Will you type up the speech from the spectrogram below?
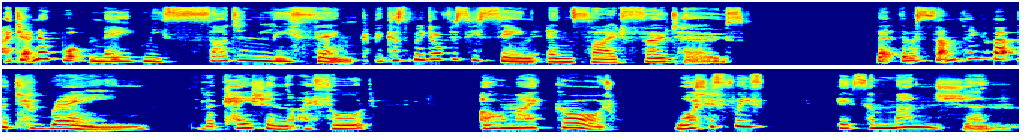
I don't know what made me suddenly think because we'd obviously seen inside photos, but there was something about the terrain, the location that I thought oh my God, what if we've, it's a mansion?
